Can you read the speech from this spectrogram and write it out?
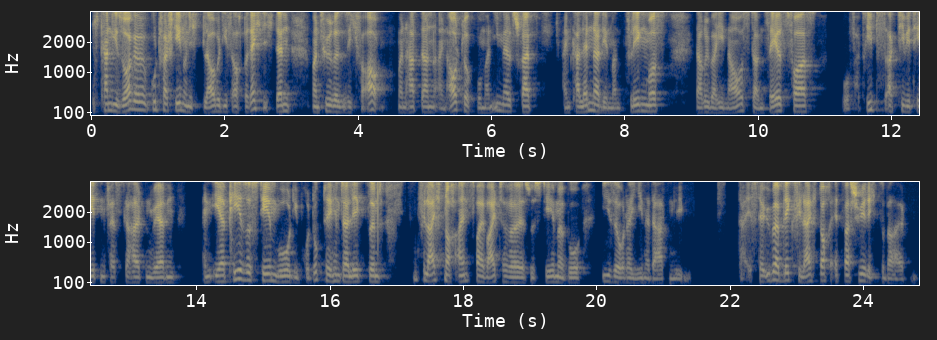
Ich kann die Sorge gut verstehen und ich glaube, die ist auch berechtigt, denn man führe sich vor Augen. Man hat dann ein Outlook, wo man E-Mails schreibt, einen Kalender, den man pflegen muss, darüber hinaus dann Salesforce, wo Vertriebsaktivitäten festgehalten werden, ein ERP-System, wo die Produkte hinterlegt sind und vielleicht noch ein, zwei weitere Systeme, wo diese oder jene Daten liegen. Da ist der Überblick vielleicht doch etwas schwierig zu behalten.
